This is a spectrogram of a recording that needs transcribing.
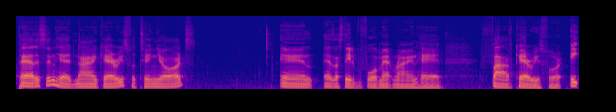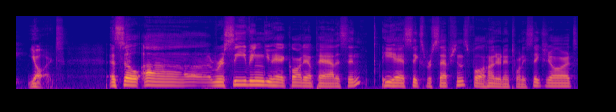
Patterson had nine carries for 10 yards. And as I stated before, Matt Ryan had five carries for eight yards. And so, uh, receiving, you had Cordarrelle Patterson. He had six receptions for 126 yards.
